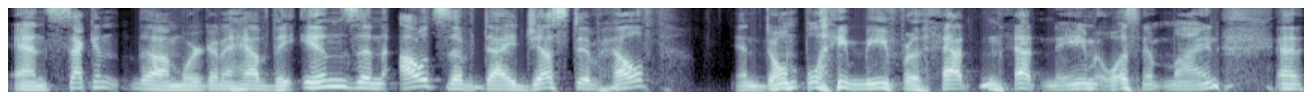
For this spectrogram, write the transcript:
And second, um, we're going to have the ins and outs of digestive health. And don't blame me for that that name; it wasn't mine. And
